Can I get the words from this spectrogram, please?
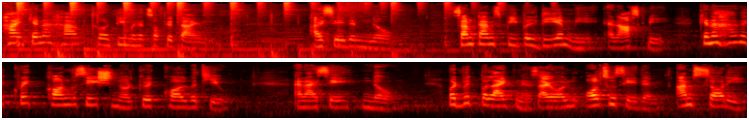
Hi, can I have 30 minutes of your time? I say them no. Sometimes people DM me and ask me, Can I have a quick conversation or quick call with you? And I say no. But with politeness, I also say them, I'm sorry,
